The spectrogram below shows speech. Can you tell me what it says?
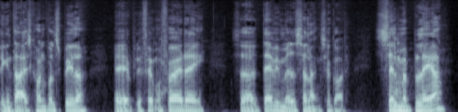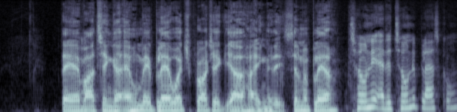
legendarisk håndboldspiller, øh, bliver 45 i dag, så der er vi med så langt, så godt. Selma Blair, da jeg bare tænker, er hun med i Blair Witch Project? Jeg har ingen idé. Selma Blair, Tony, er det Tony Blairs kone?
